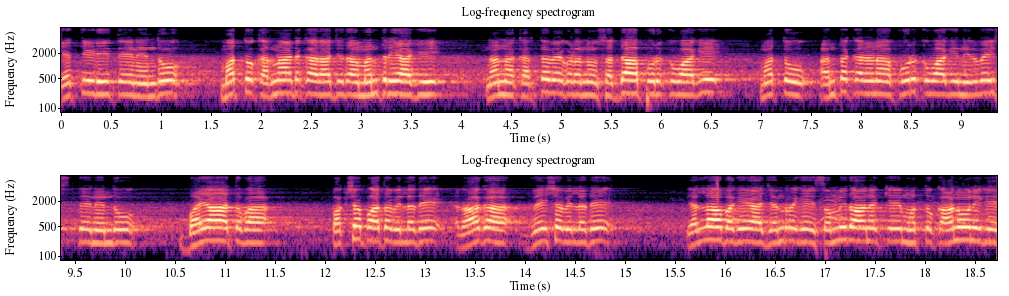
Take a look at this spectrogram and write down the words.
ಎತ್ತಿ ಹಿಡಿಯುತ್ತೇನೆಂದು ಮತ್ತು ಕರ್ನಾಟಕ ರಾಜ್ಯದ ಮಂತ್ರಿಯಾಗಿ ನನ್ನ ಕರ್ತವ್ಯಗಳನ್ನು ಶ್ರದ್ಧಾಪೂರ್ವಕವಾಗಿ ಮತ್ತು ಅಂತಃಕರಣ ಪೂರ್ವಕವಾಗಿ ನಿರ್ವಹಿಸುತ್ತೇನೆಂದು ಭಯ ಅಥವಾ ಪಕ್ಷಪಾತವಿಲ್ಲದೆ, ರಾಗ ದ್ವೇಷವಿಲ್ಲದೆ ಎಲ್ಲ ಬಗೆಯ ಜನರಿಗೆ ಸಂವಿಧಾನಕ್ಕೆ ಮತ್ತು ಕಾನೂನಿಗೆ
